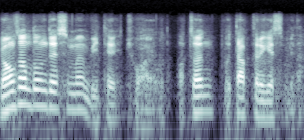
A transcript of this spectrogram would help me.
영상 도움됐으면 밑에 좋아요 버튼 부탁드리겠습니다.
